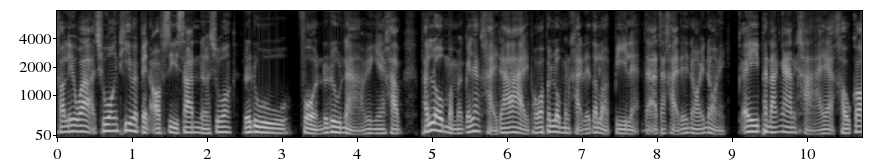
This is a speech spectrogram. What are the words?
เขาเรียกว่าช่วงที่มันเป็น off season เนอะช่วงฤดูฝนฤดูหนาวอย่างเงี้ยครับพัดลมมันก็ยังขายได้ เพราะว่าพัดลมมันขายได้ตลอดปีแหละ แต่อาจจะขายได้น้อยหน่อยไอ้พนักงานขายอะเขาก็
